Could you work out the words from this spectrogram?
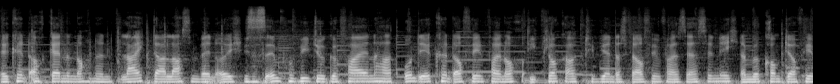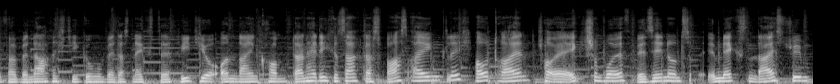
Ihr könnt auch gerne noch einen Like da lassen, wenn euch dieses Info-Video gefallen hat und ihr könnt auf jeden Fall noch die Glocke aktivieren, das wäre auf jeden Fall sehr sinnig. Dann bekommt ihr auf jeden Fall Benachrichtigungen, wenn das nächste Video online kommt. Dann hätte ich gesagt, das war's eigentlich. Haut rein, schaut euer Action Wolf. Wir sehen uns im nächsten Livestream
